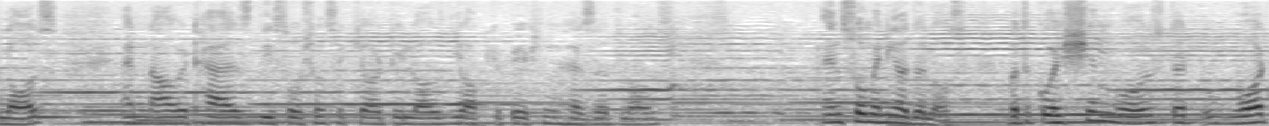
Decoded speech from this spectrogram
laws, and now it has the social security laws, the occupational hazard laws, and so many other laws. But the question was that what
